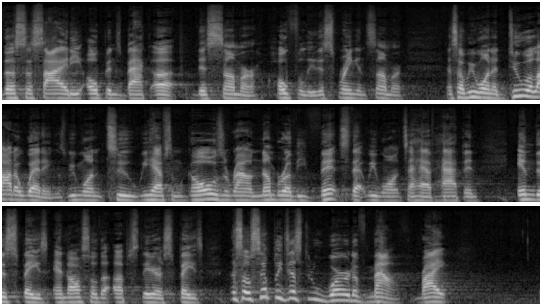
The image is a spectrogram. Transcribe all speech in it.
the society opens back up this summer, hopefully, this spring and summer. And so we want to do a lot of weddings. We want to, we have some goals around number of events that we want to have happen in this space and also the upstairs space. And so simply just through word of mouth, right?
